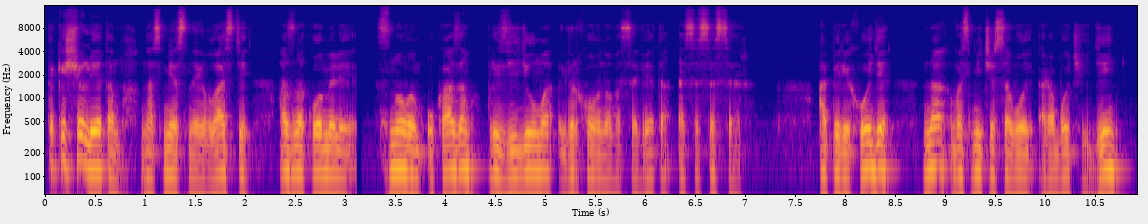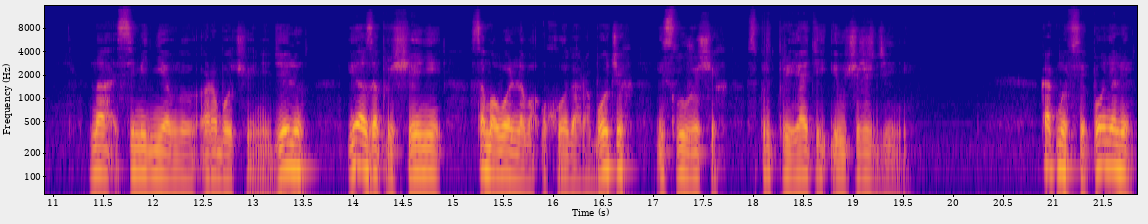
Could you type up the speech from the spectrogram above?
Так еще летом нас местные власти ознакомили с новым указом Президиума Верховного Совета СССР о переходе на восьмичасовой рабочий день на семидневную рабочую неделю и о запрещении самовольного ухода рабочих и служащих с предприятий и учреждений. Как мы все поняли,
